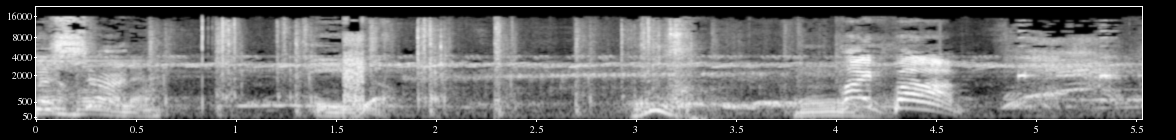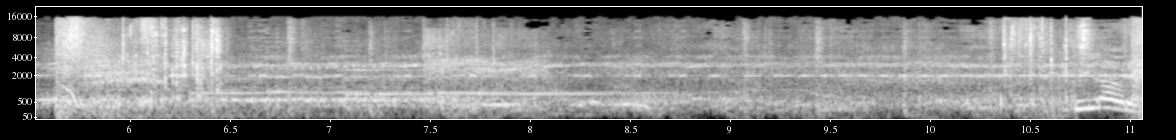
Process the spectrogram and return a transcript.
doing a shot. Here you go. Mm. Pipe bomb! Reloading.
